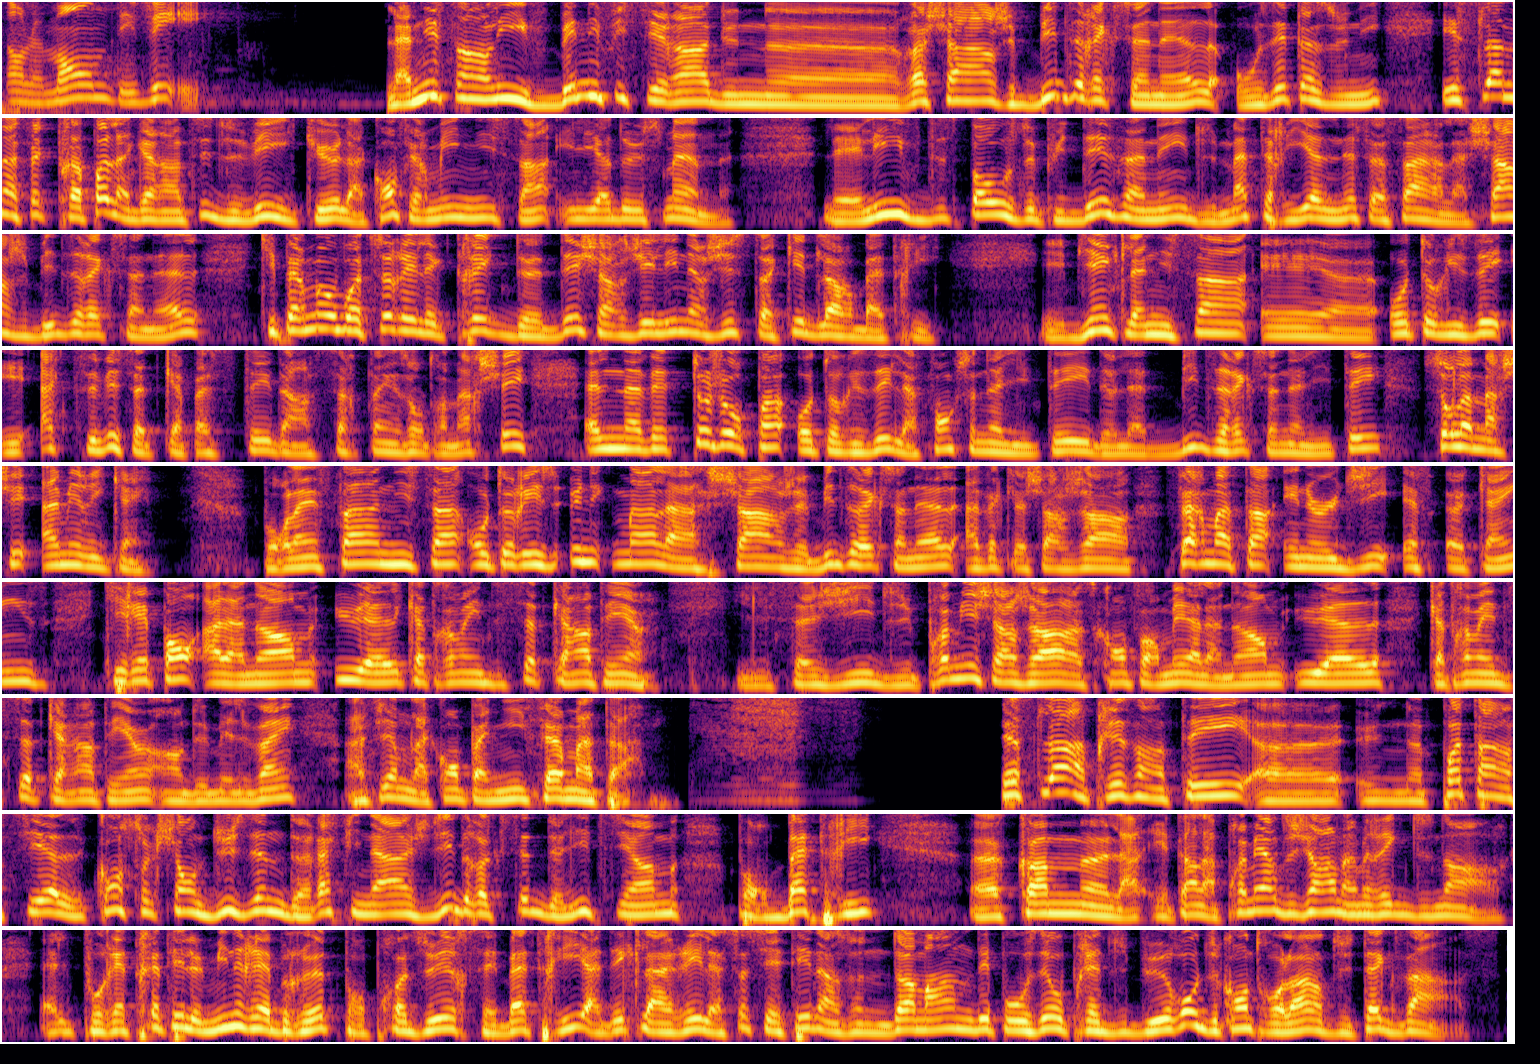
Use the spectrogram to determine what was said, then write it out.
dans le monde des VE. La Nissan Leaf bénéficiera d'une euh, recharge bidirectionnelle aux États-Unis et cela n'affectera pas la garantie du véhicule, a confirmé Nissan il y a deux semaines. Les Leaf disposent depuis des années du matériel nécessaire à la charge bidirectionnelle qui permet aux voitures électriques de décharger l'énergie stockée de leur batterie. Et bien que la Nissan ait euh, autorisé et activé cette capacité dans certains autres marchés, elle n'avait toujours pas autorisé la fonctionnalité de la bidirectionnalité sur le marché américain. Pour l'instant, Nissan autorise uniquement la charge bidirectionnelle avec le chargeur Fermata Energy FE15 qui répond à la norme UL 9741. Il s'agit du premier chargeur à se conformer à la norme UL 9741 en 2020, affirme la compagnie Fermata. Tesla a présenté euh, une potentielle construction d'usine de raffinage d'hydroxyde de lithium pour batteries euh, comme étant la première du genre en Amérique du Nord. Elle pourrait traiter le minerai brut pour produire ses batteries, a déclaré la société dans une demande déposée auprès du bureau du contrôleur du Texas.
